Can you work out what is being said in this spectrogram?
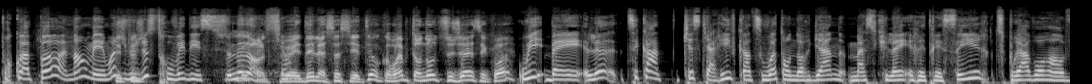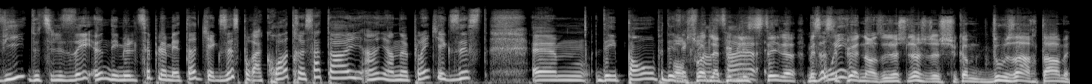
Pourquoi pas? Non, mais moi, je veux juste trouver des, Non, non, non, tu veux aider la société, on comprend. Puis ton autre sujet, c'est quoi? Oui, ben là, tu sais quand qu'est-ce qui arrive quand tu vois ton organe masculin rétrécir, tu pourrais avoir envie d'utiliser une des multiples méthodes qui existent pour accroître sa taille. Hein? Il y en a plein qui existent, Euh, des pompes, des On reçoit de la publicité, là. Mais ça, c'est Oui. plus. Non, là, je, là, je- je suis comme 12 ans en retard, mais.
